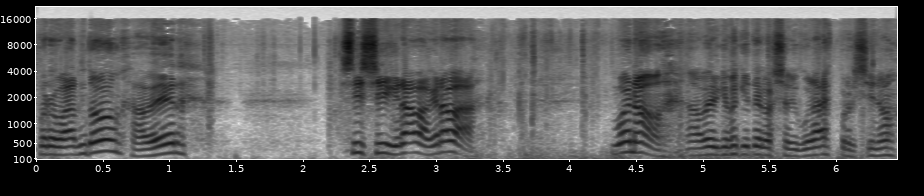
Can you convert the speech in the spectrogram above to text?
Probando, a ver. Sí, sí, graba, graba. Bueno, a ver que me quite los auriculares porque si no,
